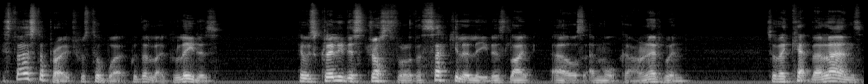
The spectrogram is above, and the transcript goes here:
his first approach was to work with the local leaders. He was clearly distrustful of the secular leaders like Earls and Morcar and Edwin. So they kept their lands,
